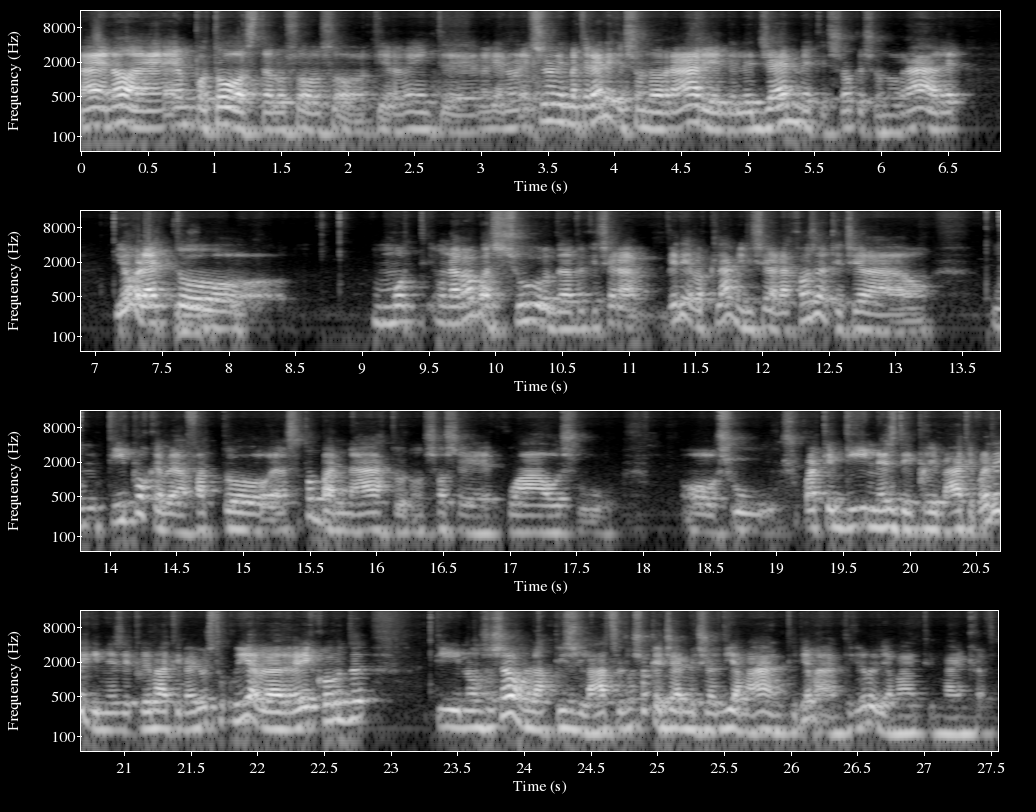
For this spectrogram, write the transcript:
Eh no, è, è, un po' tosta, lo so, lo so, chiaramente, perché non, ci sono dei materiali che sono rari e delle gemme che so che sono rare. Io ho letto una roba assurda perché c'era, vedevo Cla mi diceva la cosa che c'era un tipo che aveva fatto, era stato bannato, non so se qua o su, o su, su qualche Guinness dei privati, guardate i Guinness dei privati, ma questo qui aveva il record di, non so se era un lapislazzo, non so che gemme c'erano, diamanti, diamanti, credo diamanti in Minecraft.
